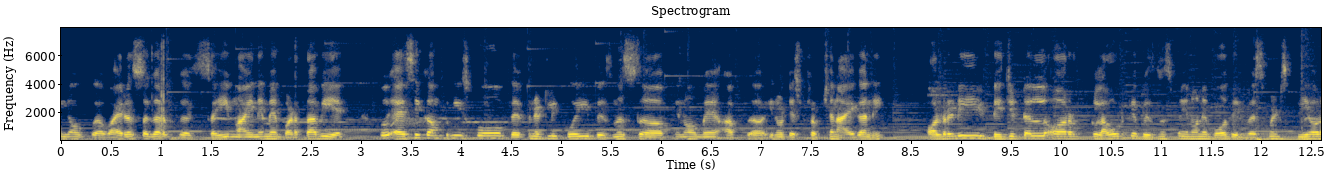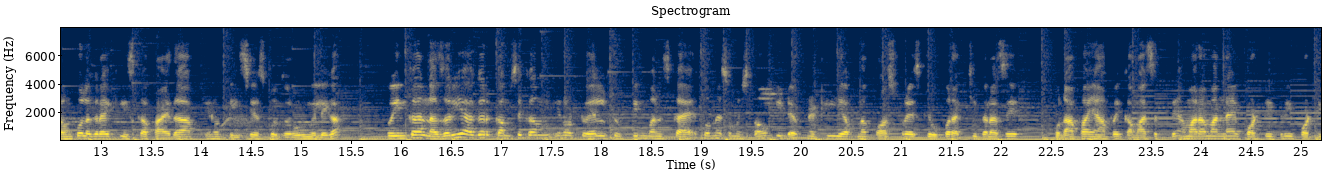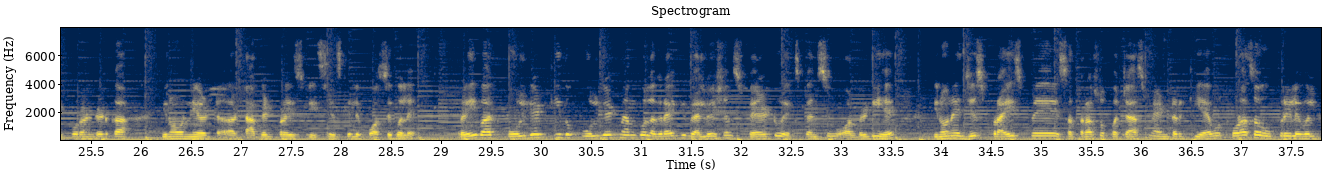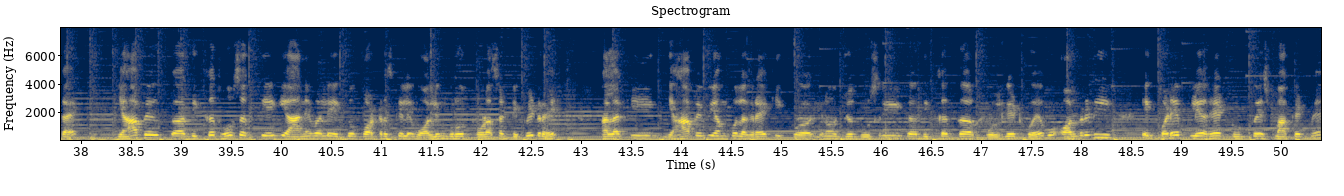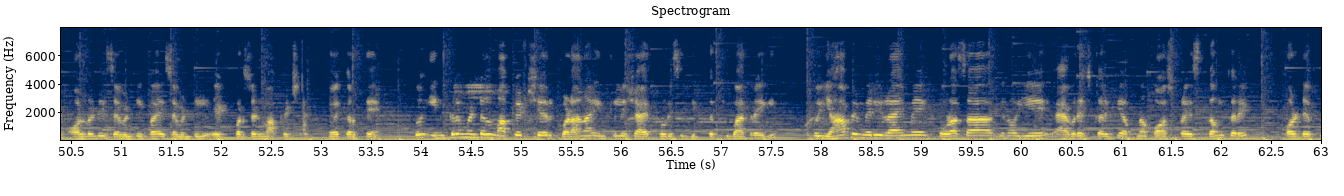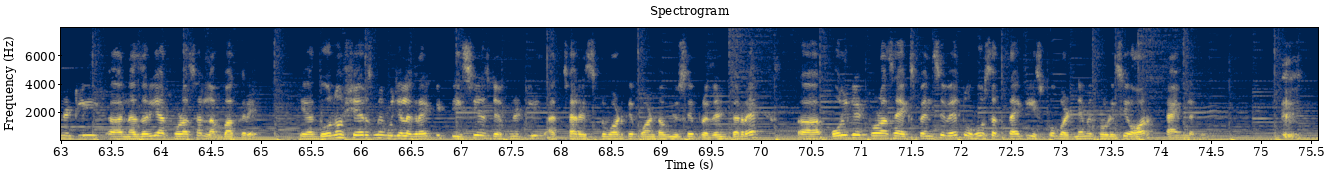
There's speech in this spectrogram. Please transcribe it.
you know virus अगर सही मायने में बढ़ता भी है तो ऐसी कंपनीज़ को डेफिनेटली कोई बिज़नेस यू नो में अब यू नो डिस्ट्रप्शन आएगा नहीं। ऑलरेडी डिजिटल और क्लाउड के बिज़नेस में इन्होंने बहुत इन्वेस्टमेंट्स किए और हमको लग रहा है कि इसका फ़ायदा यू नो टीसीएस को ज़रूर मिलेगा। तो इनका नज़रिया अगर कम से कम you know twelve fifteen months का है तो मैं समझता हूँ कि डेफिनेटली ये अपना कॉस्ट प्राइस के ऊपर अच्छी तरह से मुनाफा यहाँ पे कमा सकते हैं। हमारा मानना है forty three forty four hundred का you know near target price TCS के लिए पॉसिबल है। रही बात कोलगेट की तो कोलगेट में हमको लग रहा है कि valuation fair to expensive already है। इन्होंने जिस प्राइस पे 1750 में एंटर किया है, वो थोड़ा सा ऊपरी लेवल का है। यहाँ पे दिक्कत हो सकती है कि आने वाले एक दो क्वार्टर्स के लिए वॉल्यूम ग्रोथ थोड़ा सा टिपिड रहे। हालाँकि यहाँ पे भी हमको लग रहा है कि यू नो जो दूसरी दिक्कत कोलगेट को है, वो ऑलरेडी एक बड़े प्लेयर है टूथपेस्ट मार्केट में ऑलरेडी 75 78 परसेंट मार्केट शेयर करते हैं। तो इंक्रीमेंटल मार्केट शेयर बढ़ाना इनके लिए शायद थोड़ी सी दिक्कत की बात रहेगी। तो यहाँ पे मेरी राय में थोड़ा सा यू नो ये एवरेज करके अपना कॉस्ट प्राइस कम करे और डेफिनेटली नज़रिया थोड़ा सा लंबा करे। या दोनों शेयर्स में मुझे लग रहा है कि टीसीएस डेफिनेटली अच्छा रिस्क रिवॉर्ड के पॉइंट ऑफ़ व्यू से प्रेजेंट कर रहा है। कोलगेट थोड़ा सा एक्सपेंसिव है तो हो सकता है कि इसको बढ़ने में थोड़ी सी और टाइम लगे।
